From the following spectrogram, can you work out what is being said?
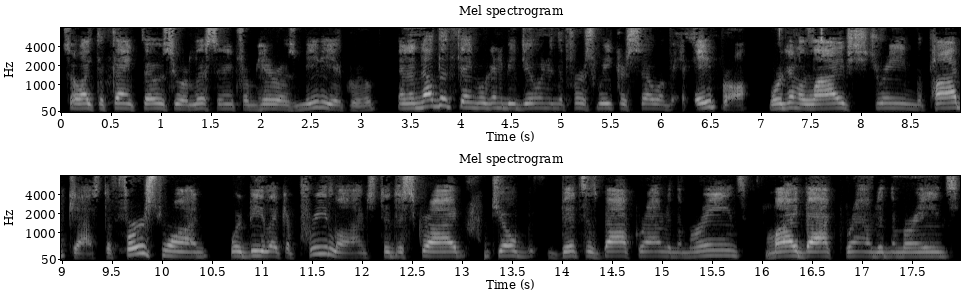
So I'd like to thank those who are listening from Heroes Media Group. And another thing we're going to be doing in the first week or so of April, we're going to live stream the podcast. The first one would be like a pre-launch to describe Joe Bitz's background in the Marines, my background in the Marines,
